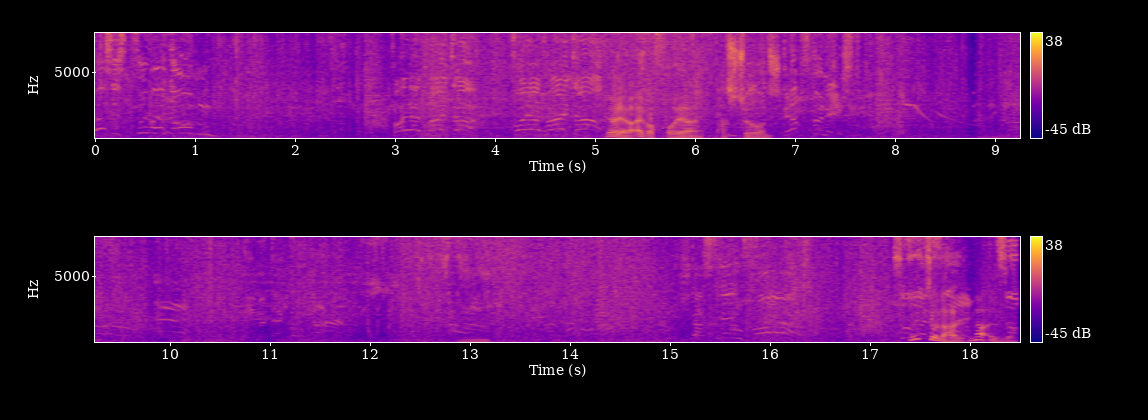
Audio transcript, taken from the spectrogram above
Das ist zu weit oben. Feuert weiter. Feuert weiter. Ja, ja, einfach feuern. Passt schon. Munition erhalten, na also. Ja.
